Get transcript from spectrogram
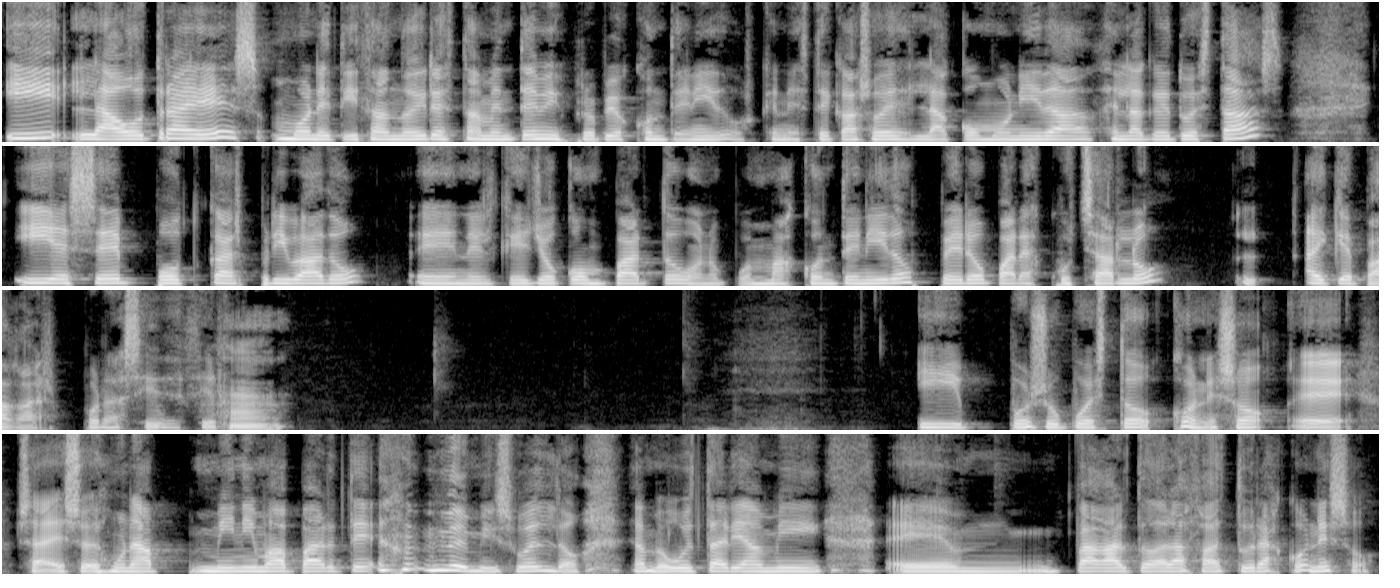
y la otra es monetizando directamente mis propios contenidos, que en este caso es la comunidad en la que tú estás y ese podcast privado en el que yo comparto, bueno, pues más contenidos, pero para escucharlo hay que pagar, por así decirlo. Y por supuesto, con eso, eh, o sea, eso es una mínima parte de mi sueldo. Ya me gustaría a mí em, pagar todas las facturas con eso,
